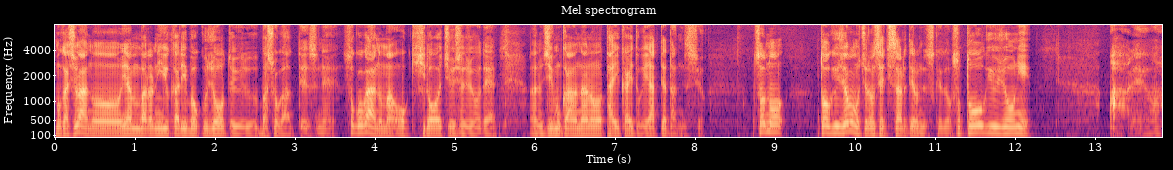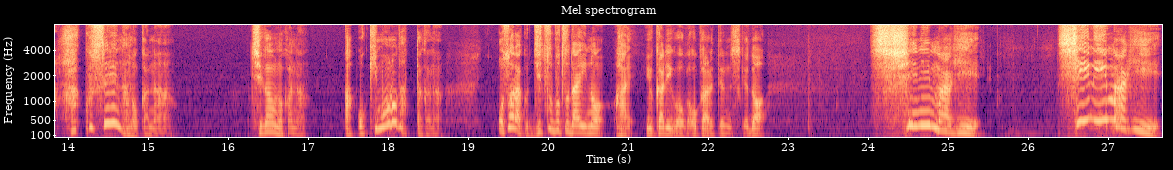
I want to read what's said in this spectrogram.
昔はあのやんばるにゆかり牧場という場所があってですね。そこがあのまあ大きい広い駐車場であのジムカーナの大会とかやってたんですよ。その闘牛場ももちろん設置されてるんですけどその闘牛場にあれは剥製なのかな？違うのかな？あ置物だったかな？おそらく実物大の、はい、ゆかり号が置かれてるんですけど死にまぎ死にまぎ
